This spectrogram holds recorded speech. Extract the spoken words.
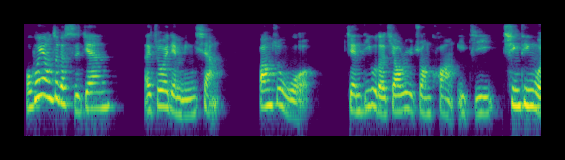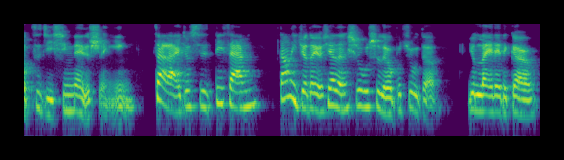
我会用这个时间来做一点冥想，帮助我减低我的焦虑状况，以及倾听我自己心内的声音。再来就是第三，当你觉得有些人事物是留不住的，you let it go。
